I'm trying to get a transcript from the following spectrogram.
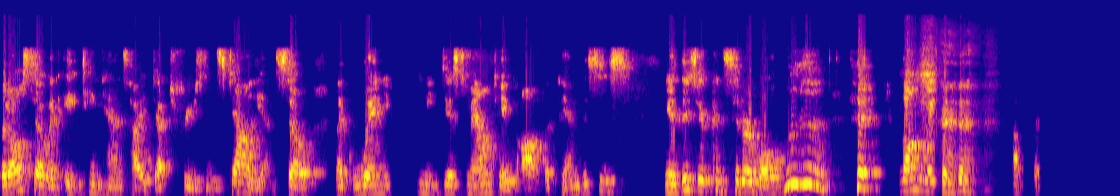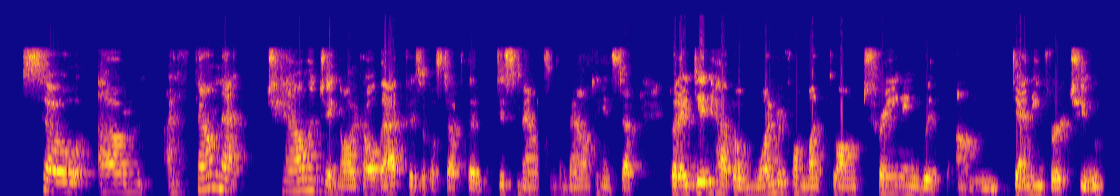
but also an 18 hands high Dutch Friesian stallion. So, like when you see me dismounting off of him, this is you know these are considerable long way. so um, I found that challenging, like all that physical stuff, the dismounts and the mounting and stuff. But I did have a wonderful month long training with um, Danny Virtue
